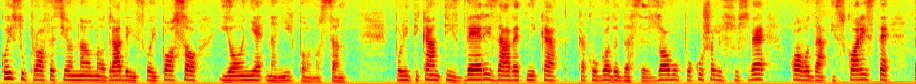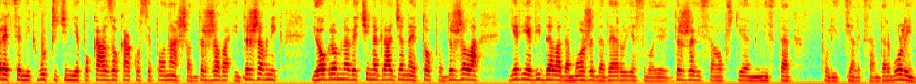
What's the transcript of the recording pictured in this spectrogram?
koji su profesionalno odradili svoj posao i on je na njih ponosan. Politikanti iz dveri, zavetnika, kako god da se zovu, pokušali su sve ovo da iskoriste. Predsednik Vučić im je pokazao kako se ponaša država i državnik i ogromna većina građana je to podržala jer je videla da može da veruje svojoj državi, saopštio je ministar policije Aleksandar Vulin.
